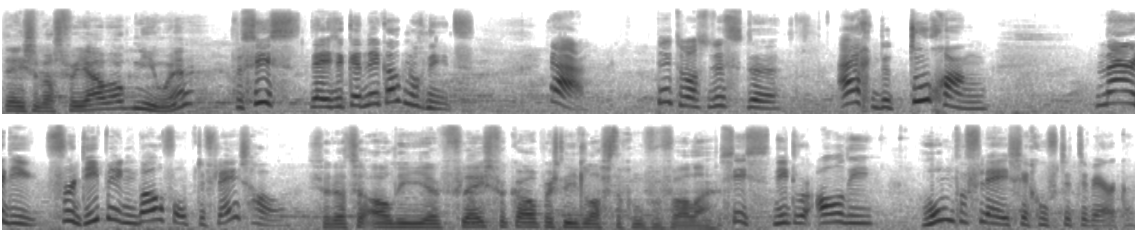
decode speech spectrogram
Deze was voor jou ook nieuw, hè? Precies, deze kende ik ook nog niet. Ja, dit was dus de, eigenlijk de toegang naar die verdieping bovenop de vleeshal. Zodat ze al die eh, vleesverkopers niet lastig hoeven vallen. Precies, niet door al die hompen vlees zich hoefde te werken.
